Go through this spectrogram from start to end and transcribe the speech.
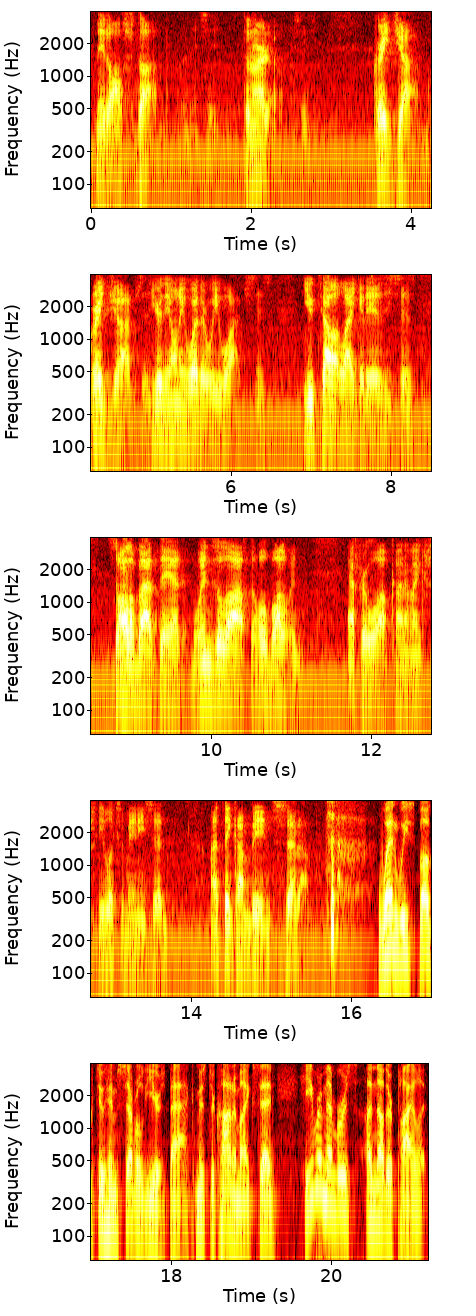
And they'd all stop. And they'd say, Donardo, says, great job, great job. He says, you're the only weather we watch. He says, you tell it like it is. He says, it's all about that. Winds aloft, the whole ball. And after a while, kind of makes, he looks at me and he said, I think I'm being set up. When we spoke to him several years back, Mr. Conomikes said he remembers another pilot.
